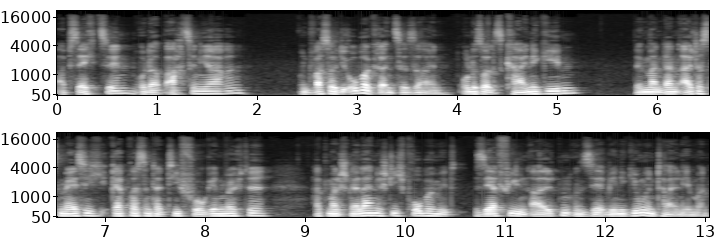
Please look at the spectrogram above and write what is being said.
Ab 16 oder ab 18 Jahre? Und was soll die Obergrenze sein? Oder soll es keine geben? Wenn man dann altersmäßig repräsentativ vorgehen möchte, hat man schnell eine Stichprobe mit sehr vielen alten und sehr wenig jungen Teilnehmern.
